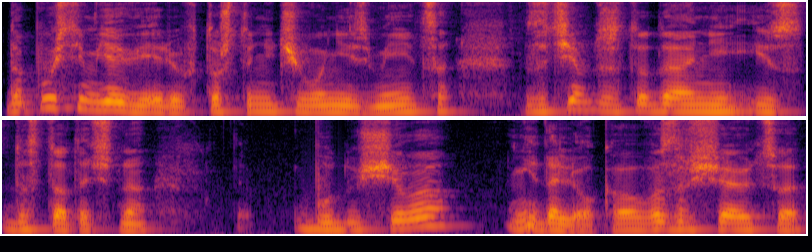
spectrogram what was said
Допустим, я верю в то, что ничего не изменится. Зачем же тогда они из достаточно будущего, недалекого, возвращаются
